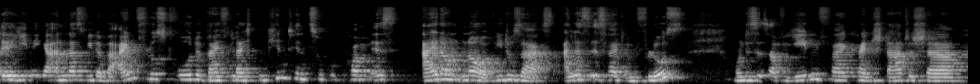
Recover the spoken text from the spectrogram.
derjenige anders wieder beeinflusst wurde, weil vielleicht ein Kind hinzugekommen ist? I don't know. Wie du sagst, alles ist halt im Fluss. Und es ist auf jeden Fall kein statischer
